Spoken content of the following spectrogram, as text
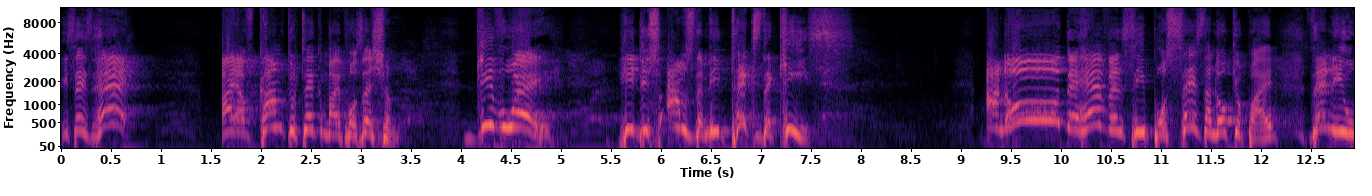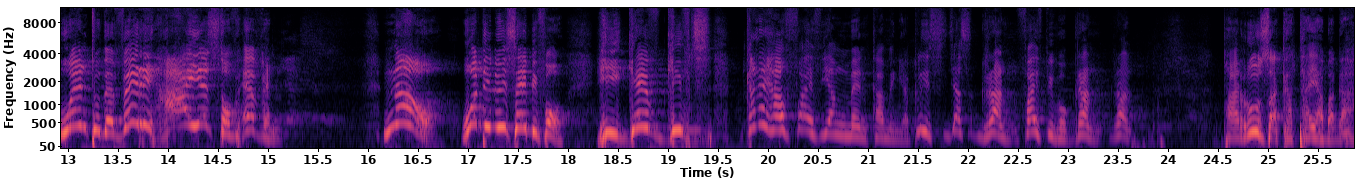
He says, Hey, I have come to take my possession. Give way. He disarms them. He takes the keys. And all the heavens he possessed and occupied, then he went to the very highest of heaven. Now, what did we say before? He gave gifts. Can I have five young men coming here? Please, just grant. Five people, grant, grant. Paruza kataya baga.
